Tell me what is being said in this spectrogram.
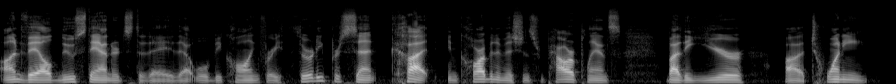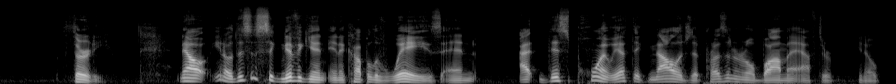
unveiled new standards today that will be calling for a 30% cut in carbon emissions from power plants by the year uh, 2030. Now, you know, this is significant in a couple of ways. And at this point, we have to acknowledge that President Obama, after, you know,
